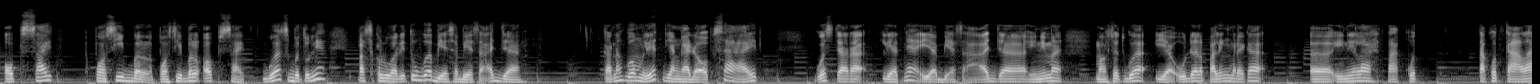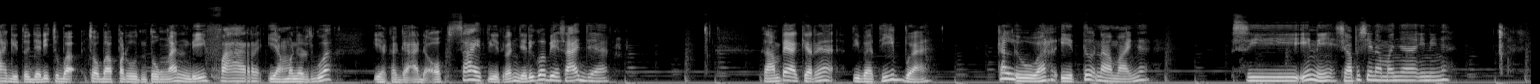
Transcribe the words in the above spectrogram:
offside possible possible offside. Gue sebetulnya pas keluar itu gue biasa-biasa aja. Karena gue melihat yang nggak ada offside gue secara liatnya ya biasa aja. Ini mah maksud gue ya udah paling mereka uh, inilah takut takut kalah gitu. Jadi coba coba peruntungan di VAR. Yang menurut gue ya kagak ada offside gitu kan. Jadi gue biasa aja. Sampai akhirnya tiba-tiba keluar itu namanya si ini siapa sih namanya ininya?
